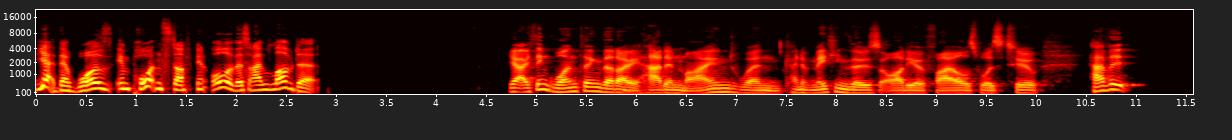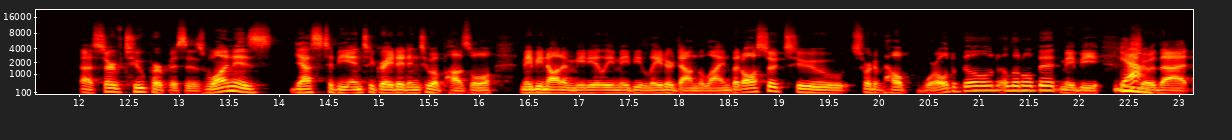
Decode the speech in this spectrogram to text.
yeah, there was important stuff in all of this, and I loved it. Yeah, I think one thing that I had in mind when kind of making those audio files was to have it uh, serve two purposes. One is, yes, to be integrated into a puzzle, maybe not immediately, maybe later down the line, but also to sort of help world build a little bit, maybe Yeah. show that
